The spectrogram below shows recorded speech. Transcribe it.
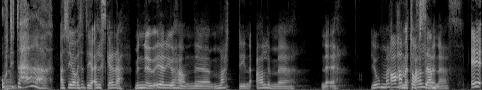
Och titta här. Alltså jag vet inte, jag älskade det. Men nu är det ju han eh, Martin Alme... Nej. Jo, Martin Ja, han med tofsen. Almenäs. Ä-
